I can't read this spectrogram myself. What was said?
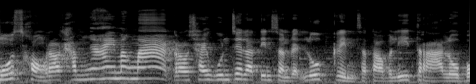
มูสของเราทำง่ายมาก ๆ เราใช้วุ้นเจลาตินสำเร็จรูปกลิ่นสตรอเบอรี่ตราโลโบ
